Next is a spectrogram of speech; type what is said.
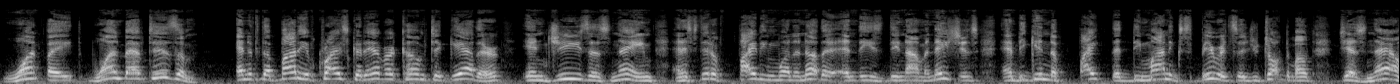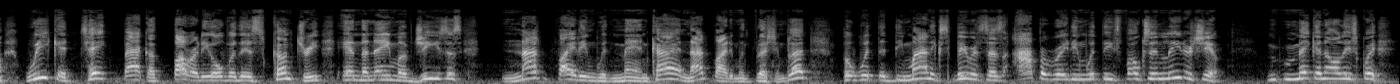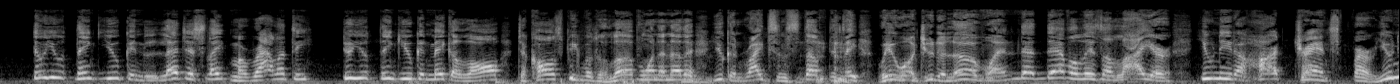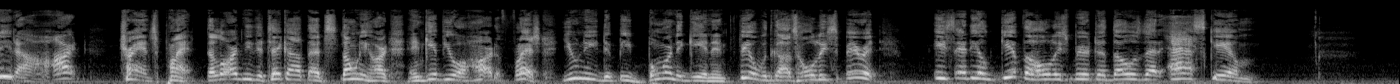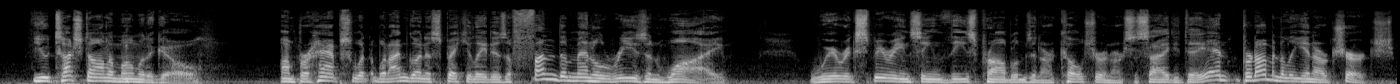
one faith, one baptism. And if the body of Christ could ever come together in Jesus' name, and instead of fighting one another and these denominations and begin to fight the demonic spirits as you talked about just now, we could take back authority over this country in the name of Jesus. Not fighting with mankind, not fighting with flesh and blood, but with the demonic spirits that's operating with these folks in leadership, making all these great Do you think you can legislate morality? Do you think you can make a law to cause people to love one another? You can write some stuff to say, we want you to love one. The devil is a liar. You need a heart transfer. You need a heart transplant. The Lord need to take out that stony heart and give you a heart of flesh. You need to be born again and filled with God's Holy Spirit. He said he'll give the Holy Spirit to those that ask him. You touched on a moment ago on perhaps what, what I'm going to speculate is a fundamental reason why we're experiencing these problems in our culture and our society today, and predominantly in our church.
